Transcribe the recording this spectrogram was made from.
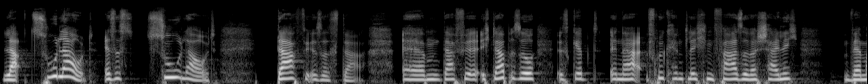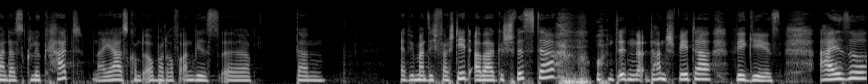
La zu laut. Es ist zu laut. Dafür ist es da. Ähm, dafür, ich glaube, so, es gibt in der frühkindlichen Phase wahrscheinlich, wenn man das Glück hat, naja, es kommt auch mal drauf an, wie es äh, dann äh, wie man sich versteht, aber Geschwister und in, dann später WGs. Also,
